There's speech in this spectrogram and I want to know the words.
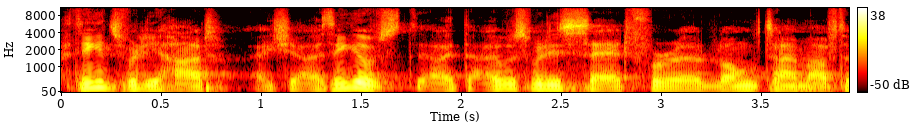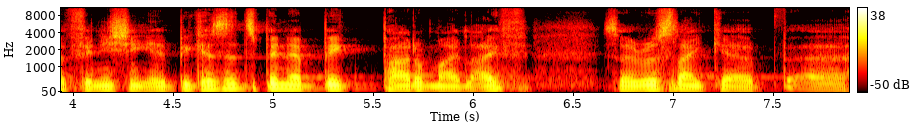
I think it's really hard. Actually, I think it was I, I, was really sad for a long time after finishing it because it's been a big part of my life. So it was like a, uh,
